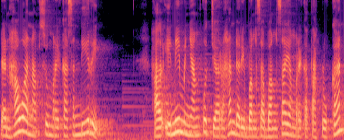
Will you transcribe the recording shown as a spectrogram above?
dan hawa nafsu mereka sendiri. Hal ini menyangkut jarahan dari bangsa-bangsa yang mereka taklukkan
